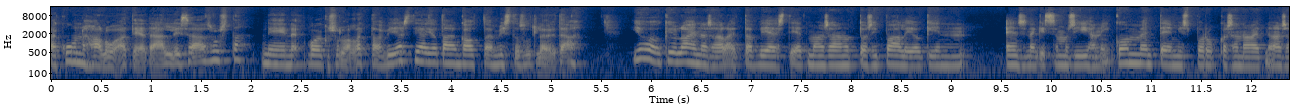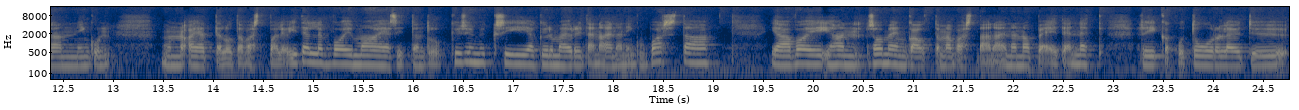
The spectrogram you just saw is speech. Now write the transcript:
tai kun haluaa tietää lisää susta, niin voiko sulla laittaa viestiä jotain kautta ja mistä sut löytää? Joo, kyllä aina saa laittaa viestiä. Että mä oon saanut tosi paljonkin ensinnäkin semmoisia ihan niin kommentteja, missä porukka sanoo, että ne on saanut niin kuin mun ajattelutavasta paljon itselle voimaa ja sitten on tullut kysymyksiä ja kyllä mä yritän aina niin vastaa. Ja voi ihan somen kautta mä vastaan aina nopeiten, että Riikka Kutuur löytyy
